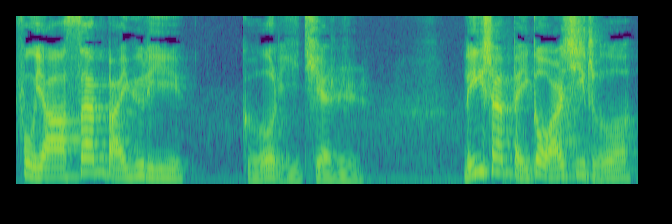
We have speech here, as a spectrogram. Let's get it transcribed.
覆压三百余里，隔离天日。骊山北构而西折，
